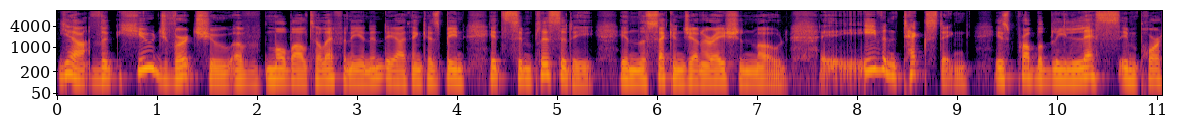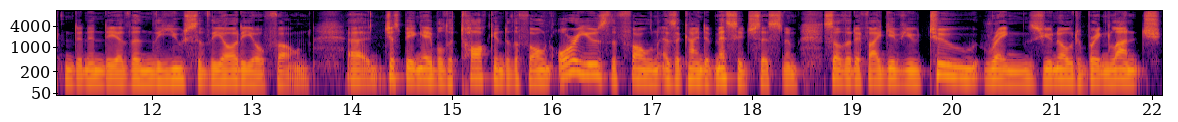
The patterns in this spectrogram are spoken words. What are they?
Yeah, the huge virtue of mobile telephony in India, I think, has been its simplicity in the second generation mode. Even texting is probably less important in India than the use of the audio phone. Uh, just being able to talk into the phone or use the phone as a kind of message system so that if I give you two rings, you know to bring lunch.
